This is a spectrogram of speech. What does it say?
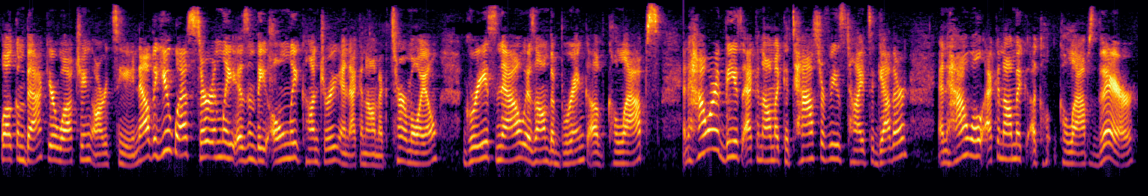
Welcome back. You're watching RT. Now, the U.S. certainly isn't the only country in economic turmoil. Greece now is on the brink of collapse. And how are these economic catastrophes tied together? And how will economic collapse there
